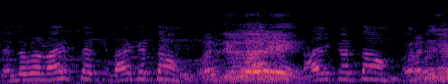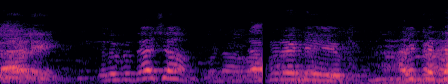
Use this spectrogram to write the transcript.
చంద్రబాబు నాయక నాయకత్వం నాయకత్వం తెలుగుదేశం. రెడ్డి ఐక్యత.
